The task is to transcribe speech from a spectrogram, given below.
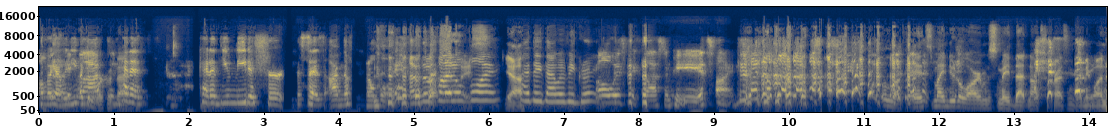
Oh my god, we need I can work with that. Kenneth. Kenneth, you need a shirt that says "I'm the final boy." I'm the final Nice. boy. Yeah. I think that would be great. Always pick last in PE. It's fine. Look, it's my noodle arms made that not surprising to anyone.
